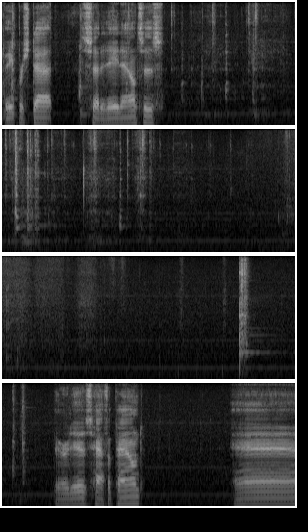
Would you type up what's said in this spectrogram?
Vapor stat set at 8 ounces. There it is, half a pound. And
